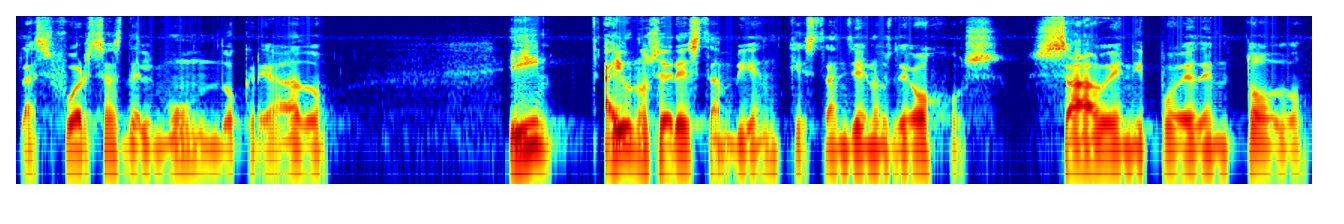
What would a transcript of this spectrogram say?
las fuerzas del mundo creado. Y Hay unos seres también que están llenos de ojos, saben y pueden todo,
